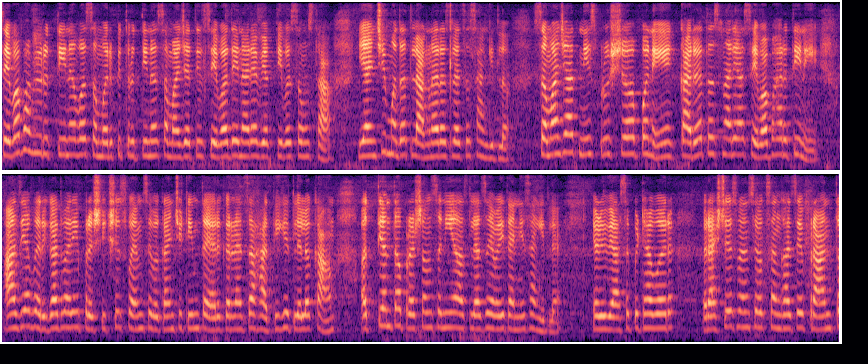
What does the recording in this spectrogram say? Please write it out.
सेवाभावी वृत्तीनं व समर्पित वृत्तीनं समाजातील सेवा देणाऱ्या व्यक्ती व संस्था यांची मदत लागणार असल्याचं सांगितलं. समाजात निस्पृश्यपणे कार्यरत असणाऱ्या सेवा भारतीने आज या वर्गाद्वारे प्रशिक्षित स्वयंसेवकांची टीम तयार करण्याचं हाती घेतलेलं काम अत्यंत प्रशंसनीय असल्याचं यावेळी त्यांनी सांगितलं यावेळी व्यासपीठावर राष्ट्रीय स्वयंसेवक संघाचे प्रांत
